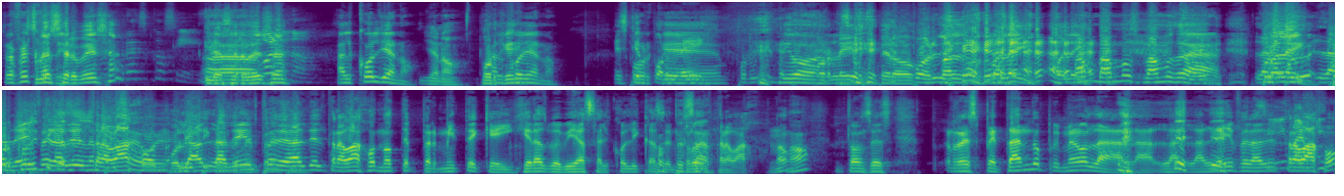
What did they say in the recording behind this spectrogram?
Refresco una sí. cerveza? Refresco, sí. ¿Y la Ah. cerveza? Alcohol no. Alcohol ya no. Ya no. ¿Por Alcohol qué? ya no. Es que por ley. por, digo, Por ley, pero Por ¿cuál, ley. cuál ley? ¿Cuál ley? va- Vamos, vamos a... La, ¿Cuál ley? la Por ley federal de del trabajo, la, ley federal del trabajo no te permite que ingieras bebidas alcohólicas dentro empezar, del trabajo, ¿no? ¿no? Entonces, respetando primero la, la- la- la ley federal Sí, del trabajo,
